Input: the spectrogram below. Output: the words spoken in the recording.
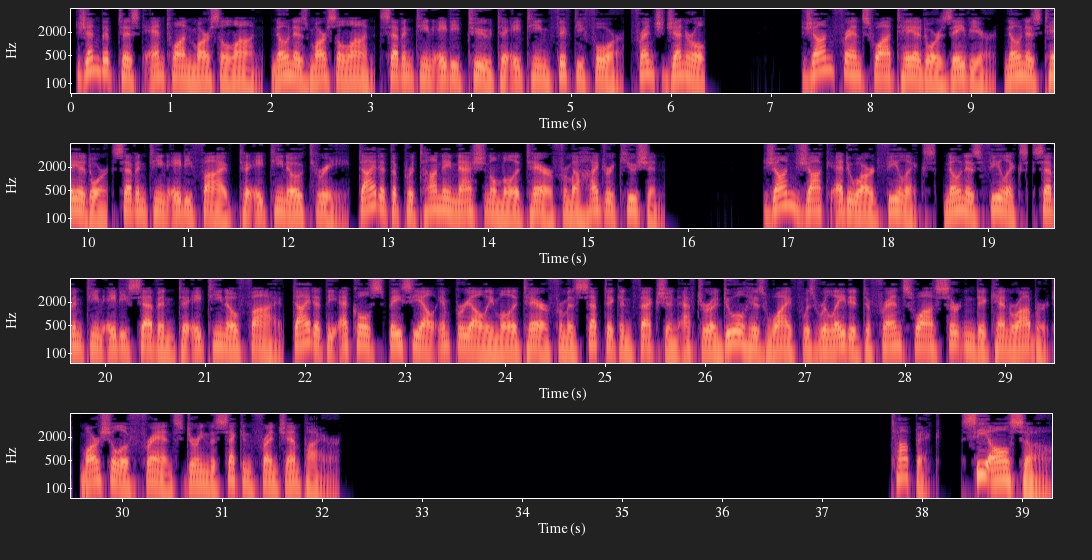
Jean-Baptiste Antoine Marcellin, known as Marcellin (1782–1854), French general. Jean-François Théodore Xavier, known as Théodore (1785–1803), died at the Prytanée National Militaire from a hydrocution. Jean-Jacques Édouard Félix, known as Félix (1787–1805), died at the École spéciale impériale militaire from a septic infection after a duel. His wife was related to François Certain de Canrobert, Marshal of France during the Second French Empire. Topic. See also.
